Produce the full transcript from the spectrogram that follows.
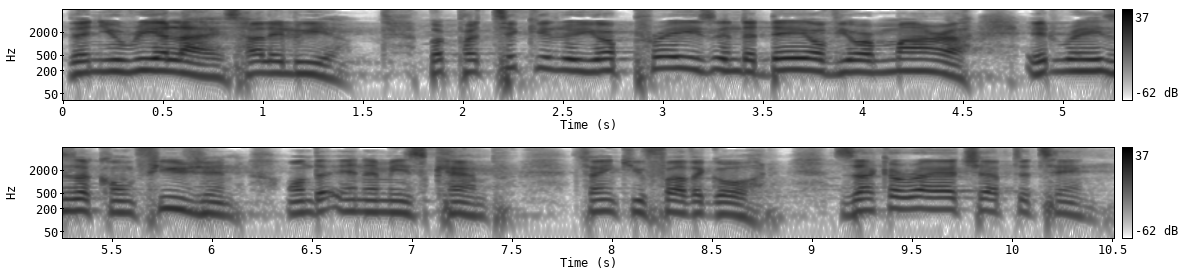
than you realize. Hallelujah. But particularly your praise in the day of your Mara, it raises a confusion on the enemy's camp. Thank you, Father God. Zechariah chapter 10.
